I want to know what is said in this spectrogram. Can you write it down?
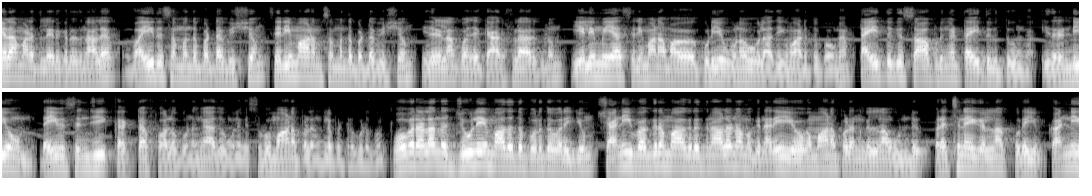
ஏழாம் இடத்துல இருக்கிறதுனால வைரஸ் சம்பந்தப்பட்ட விஷயம் செரிமானம் சம்பந்தப்பட்ட விஷயம் இதெல்லாம் கொஞ்சம் கேர்ஃபுல்லா இருக்கணும். எளிமையா செரிமானம் ஆகக்கூடிய உணவுகள் அதிகமா எடுத்துக்கோங்க. டயத்துக்கு சாப்பிடுங்க டயத்துக்கு தூங்க. இது ரெண்டையும் தயவு செஞ்சு கரெக்டா ஃபாலோ பண்ணுங்க. அது உங்களுக்கு சுபமான பலன்களை பெற்றுக் கொடுக்கும். ஓவராலா அந்த ஜூலை மாதத்தை பொறுத்த வரைக்கும் சனி வக்ரம் ஆகுறதுனால நமக்கு நிறைய யோகமான பலன்கள்லாம் உண்டு. பிரச்சனைகள்லாம் குறையும். கன்னி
